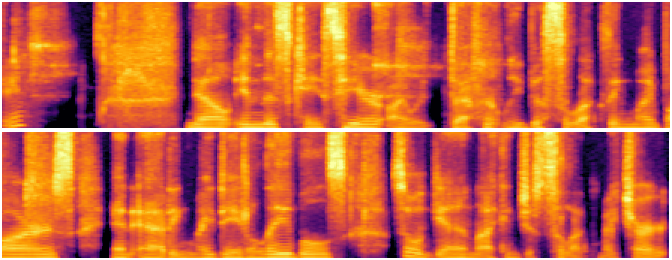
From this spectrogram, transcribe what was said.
Okay. Now, in this case here, I would definitely be selecting my bars and adding my data labels. So again, I can just select my chart,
